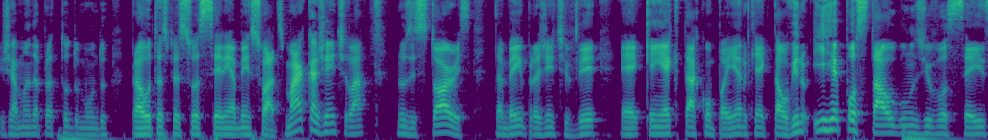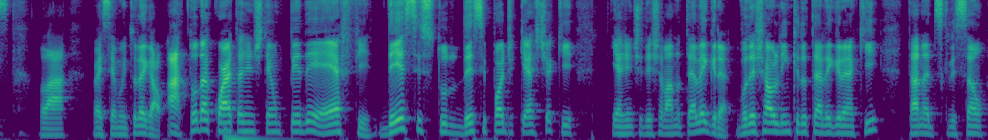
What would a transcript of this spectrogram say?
e já manda para todo mundo, para outras pessoas serem abençoadas. Marca a gente lá nos stories também para a gente ver é, quem é que está acompanhando, quem é que está ouvindo e repostar alguns de vocês lá. Vai ser muito legal. Ah, toda quarta a gente tem um PDF desse estudo, desse podcast aqui e a gente deixa lá no Telegram. Vou deixar o link do Telegram aqui, tá na descrição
